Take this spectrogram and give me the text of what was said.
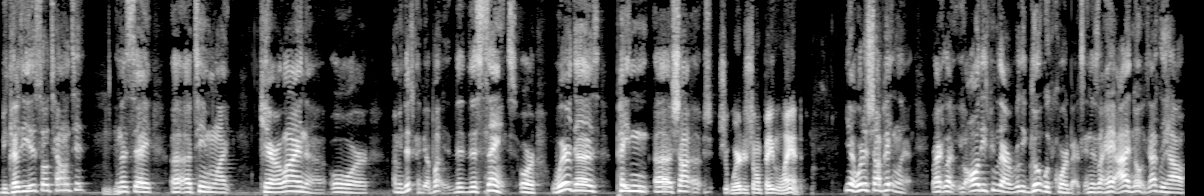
because he is so talented. Mm-hmm. And let's say a, a, team like Carolina or I mean, this could be a the, the Saints or where does Payton uh, Sean? Uh, where does Sean Payton land? Yeah, where does Sean Payton land? Right, like all these people that are really good with quarterbacks, and it's like, hey, I know exactly how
